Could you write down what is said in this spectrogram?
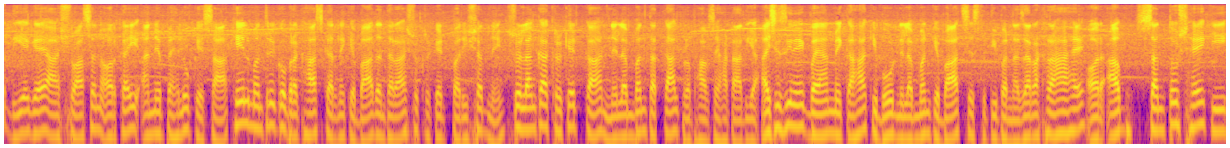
दिए गए आश्वासन और कई अन्य पहलू के साथ खेल मंत्री को बर्खास्त करने के बाद अंतर्राष्ट्रीय क्रिकेट परिषद ने श्रीलंका क्रिकेट का निलंबन तत्काल प्रभाव से हटा दिया। आईसीसी ने एक बयान में कहा कि बोर्ड निलंबन के बाद से स्थिति पर नज़र रख रहा है और अब संतुष्ट है कि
